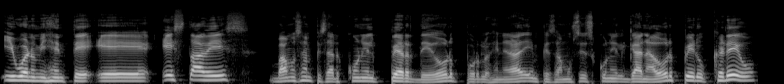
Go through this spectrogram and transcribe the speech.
Y bueno, mi gente, eh, esta vez vamos a empezar con el perdedor. Por lo general empezamos es con el ganador, pero creo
